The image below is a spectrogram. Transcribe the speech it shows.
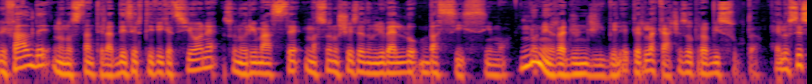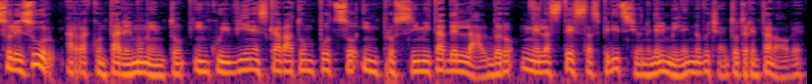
Le falde, nonostante la desertificazione, sono rimaste ma sono scese ad un livello bassissimo, non irraggiungibile per la caccia sopravvissuta. È lo stesso Lesur a raccontare il momento in cui viene scavato un pozzo in prossimità dell'albero nella stessa spedizione del 1939,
